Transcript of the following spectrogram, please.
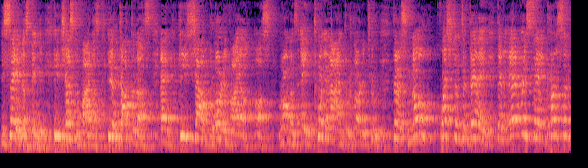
He saved us, didn't he? He justified us. He adopted us. And he shall glorify us. Romans 8, 29 through 32. There's no question today that every saved person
